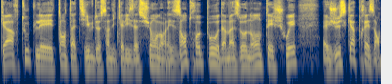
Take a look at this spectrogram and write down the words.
car toutes les tentatives de syndicalisation dans les entrepôts d'Amazon ont échoué jusqu'à présent.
